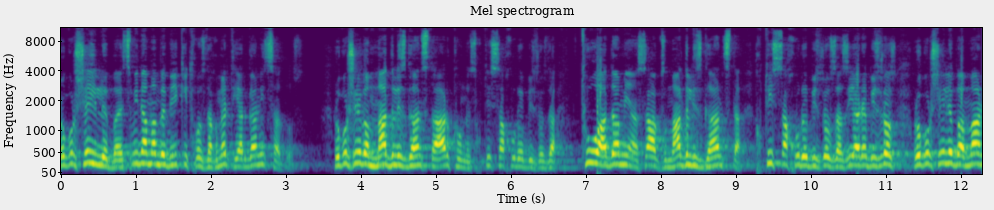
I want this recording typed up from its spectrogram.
როგორ შეიძლება ეს წმინდა მამები იკითხოს და ღმერთი არ განიცადოს? როგორ შეიძლება მადლის განცდა არ ქონდეს ღვთისმსახურების დროს და თუ ადამიანს აქვს მადლის განცდა ღვთისმსახურების დროს და ზიარების დროს როგორ შეიძლება მან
